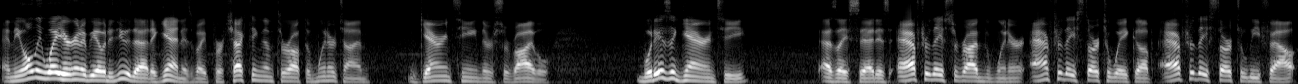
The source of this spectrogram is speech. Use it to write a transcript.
And the only way you're going to be able to do that, again, is by protecting them throughout the wintertime, guaranteeing their survival. What is a guarantee, as I said, is after they survive the winter, after they start to wake up, after they start to leaf out,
